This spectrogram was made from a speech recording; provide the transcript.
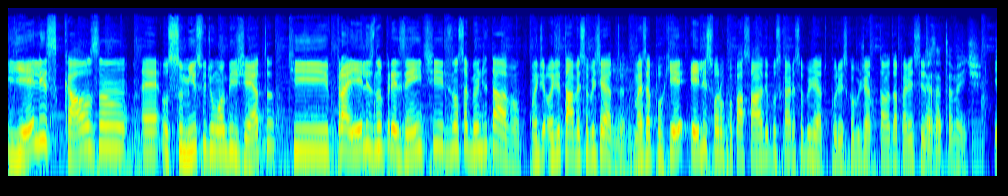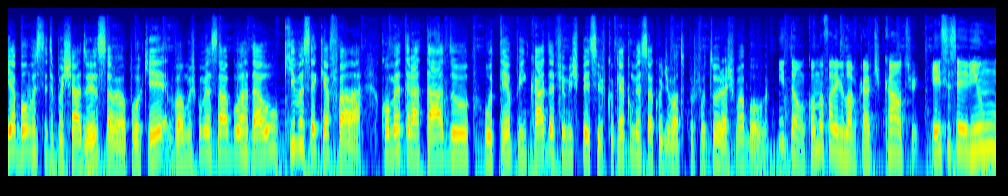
E eles causam é, o sumiço de um objeto que pra eles no presente eles não sabiam onde estavam, onde onde estava esse objeto. Mas é porque eles foram pro passado e buscaram esse objeto, por isso que o objeto estava desaparecido. Exatamente. E é bom você ter puxado isso, Samuel, porque vamos começar a abordar o que você quer falar. Como é tratado o tempo em cada filme específico. Quer começar com De Volta pro Futuro? Acho uma boa. Então, como eu falei de Lovecraft Country, esse seria um,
